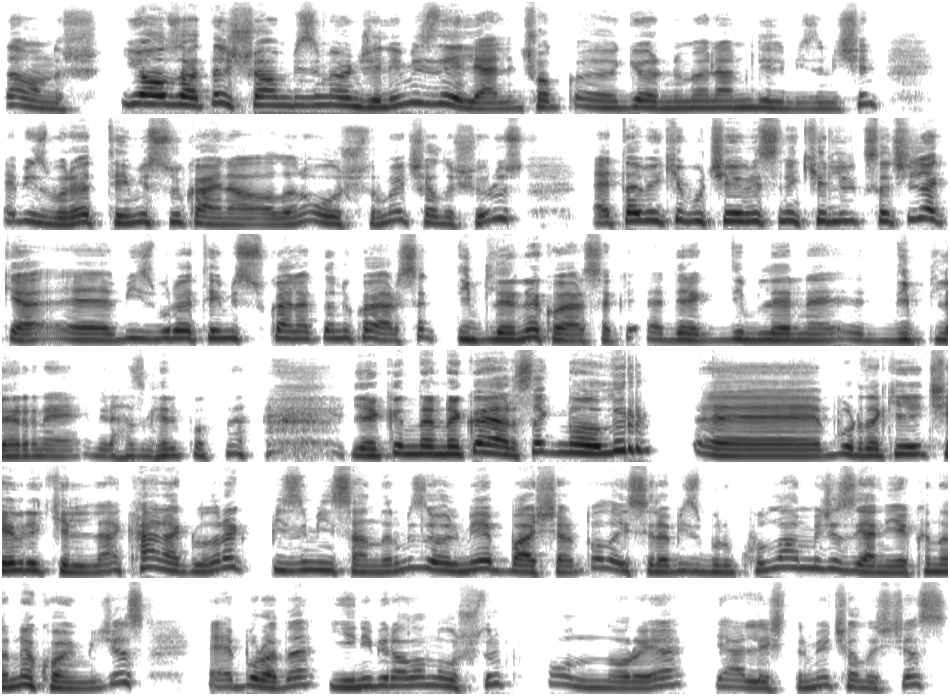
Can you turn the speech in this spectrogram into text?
Tamamdır. Yol zaten şu an bizim önceliğimiz değil yani çok e, görünüm önemli değil bizim için. E, biz buraya temiz su kaynağı alanı oluşturmaya çalışıyoruz. E, tabii ki bu çevresine kirlilik saçacak ya e, biz buraya temiz su kaynaklarını koyarsak diplerine koyarsak e, direkt diplerine diplerine biraz garip oldu. yakınlarına koyarsak ne olur? E, buradaki çevre kirliliğinden kaynaklı olarak bizim insanlarımız ölmeye başlar. Dolayısıyla biz bunu kullanmayacağız yani yakınlarına koymayacağız. E, burada yeni bir alan oluşturup onun oraya yerleştirmeye çalışacağız.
